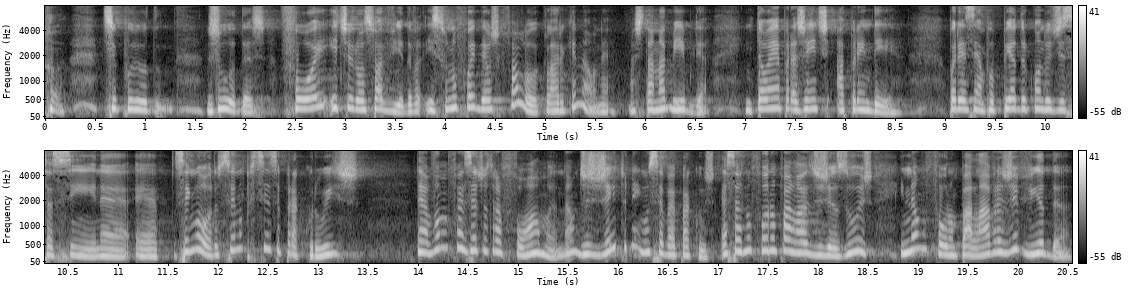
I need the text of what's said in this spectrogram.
tipo Judas, foi e tirou sua vida. Isso não foi Deus que falou, claro que não, né? Mas está na Bíblia. Então é para a gente aprender. Por exemplo, Pedro, quando disse assim, né? É, Senhor, você não precisa ir para a cruz. Né? Vamos fazer de outra forma. Não, de jeito nenhum você vai para a cruz. Essas não foram palavras de Jesus e não foram palavras de vida.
